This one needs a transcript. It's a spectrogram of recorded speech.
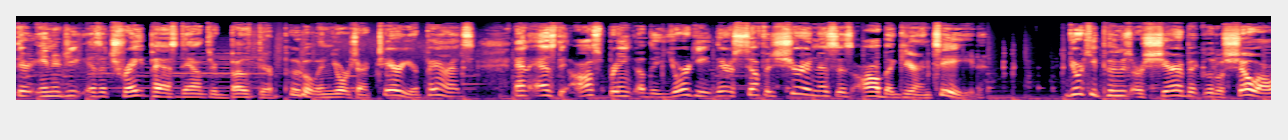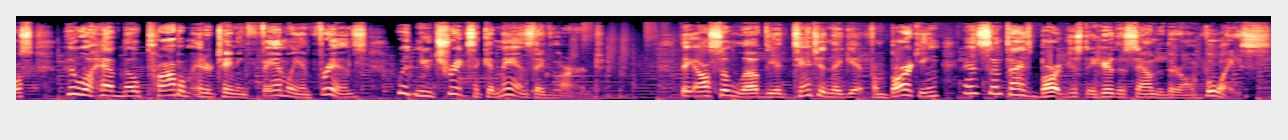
Their energy is a trait passed down through both their Poodle and Yorkshire Terrier parents, and as the offspring of the Yorkie, their self assuredness is all but guaranteed. Yorkie Poos are cherubic little show offs who will have no problem entertaining family and friends with new tricks and commands they've learned. They also love the attention they get from barking and sometimes bark just to hear the sound of their own voice.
